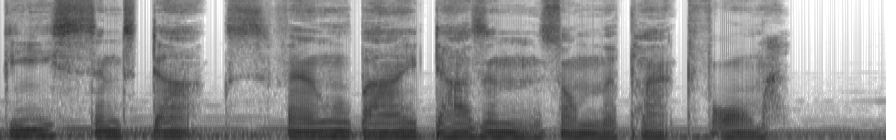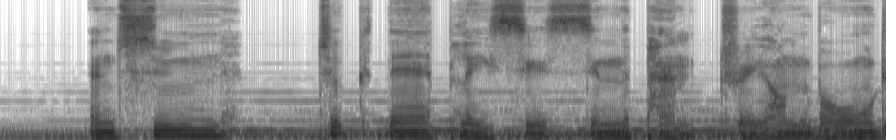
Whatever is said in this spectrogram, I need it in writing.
geese and ducks fell by dozens on the platform, and soon took their places in the pantry on board.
